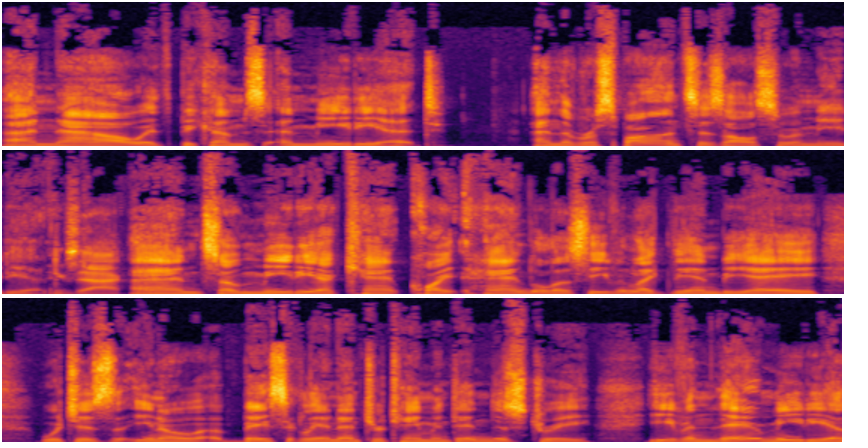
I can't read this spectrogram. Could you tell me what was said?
And now it becomes immediate. And the response is also immediate. Exactly. And so media can't quite handle us. Even like the NBA, which is, you know, basically an entertainment industry, even their media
